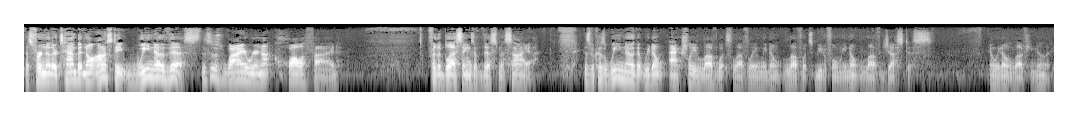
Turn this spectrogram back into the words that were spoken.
that's for another time. But in all honesty, we know this. This is why we're not qualified for the blessings of this Messiah. Is because we know that we don't actually love what's lovely and we don't love what's beautiful and we don't love justice and we don't love humility.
